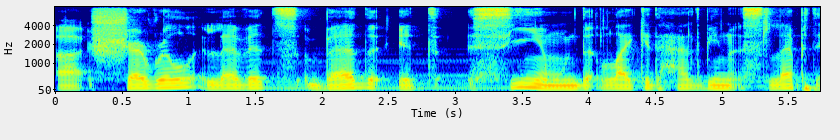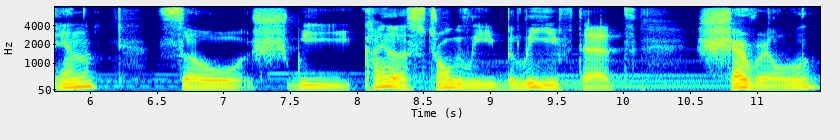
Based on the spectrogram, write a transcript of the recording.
uh, Sherrill Levitt's bed. It seemed like it had been slept in so we kind of strongly believe that Sherrill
